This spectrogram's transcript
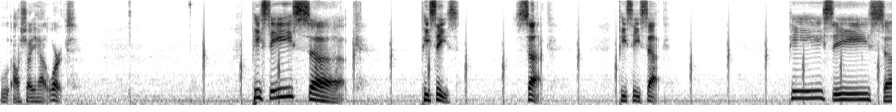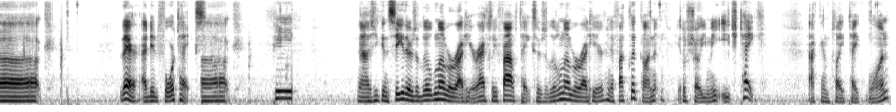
then I'll show you how it works. PCs suck. PCs suck. PCs suck. PCs suck. There I did four takes. Suck. P now as you can see there's a little number right here, actually five takes. There's a little number right here and if I click on it it'll show you me each take. I can play take one.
